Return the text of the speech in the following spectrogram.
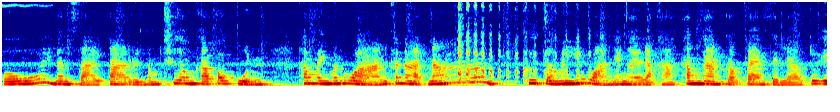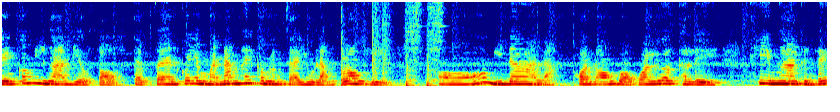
โอ้ยนั่นสายตาหรือน้ำเชื่อมคะพ่อคุณทำไมมันหวานขนาดนั้นคือจะไม่ให้หวานยังไงล่ะคะทำงานกับแฟนเสร็จแล้วตัวเองก็มีงานเดี่ยวต่อ แต่แฟนก็ยังมานั่งให้กำลังใจอยู่หลังกล้องอีก อ๋อ มีหน้าล่ะ พอน้องบอกว่าเลือกทะเล ทีมงานถึงได้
